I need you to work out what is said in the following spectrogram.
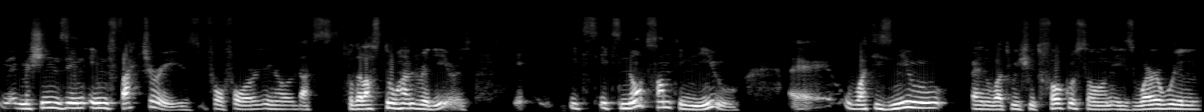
machines in in factories for for you know that's for the last 200 years. It's it's not something new. Uh, what is new and what we should focus on is where will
